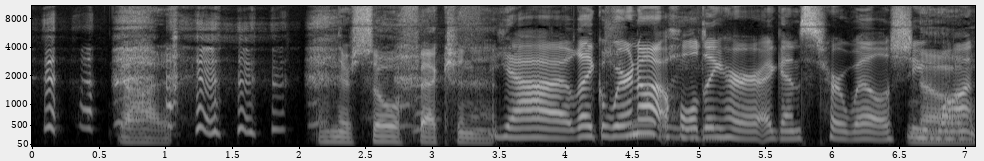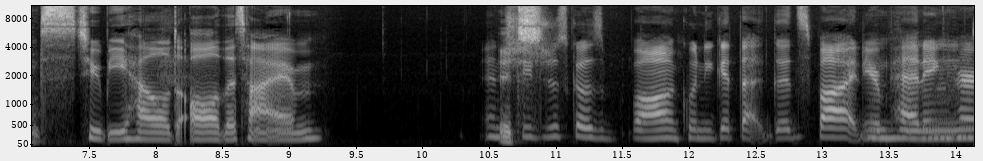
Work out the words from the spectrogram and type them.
too God. And they're so affectionate. yeah, like we're not holding her against her will. She No. wants to be held all the time. And It's- she just goes bonk when you get that good spot and you're petting mm-hmm. her.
